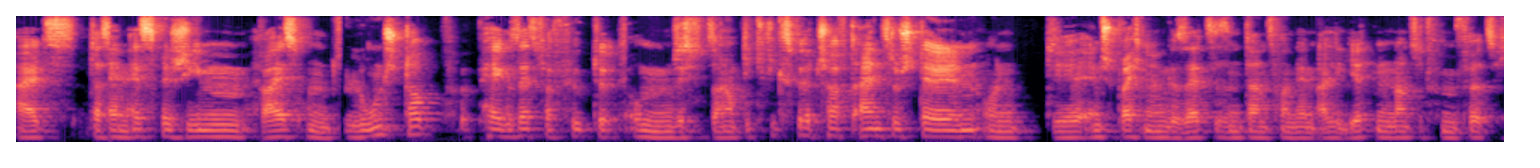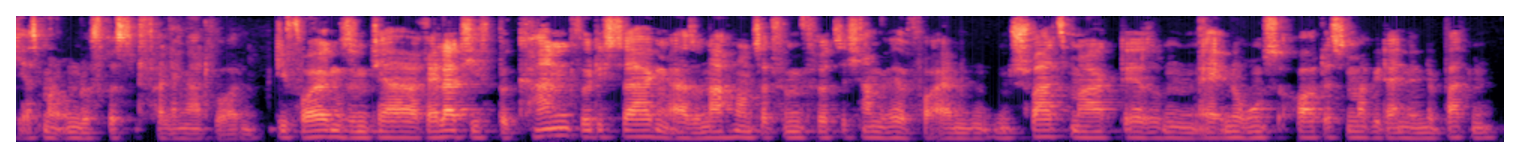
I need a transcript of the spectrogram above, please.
als das NS-Regime Preis- und Lohnstopp per Gesetz verfügte, um sich sozusagen auf die Kriegswirtschaft einzustellen. Und die entsprechenden Gesetze sind dann von den Alliierten 1945 erstmal unbefristet verlängert worden. Die Folgen sind ja relativ bekannt, würde ich sagen. Also nach 1945 haben wir vor allem einen Schwarzmarkt, der so ein Erinnerungsort ist, immer wieder in den Debatten.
